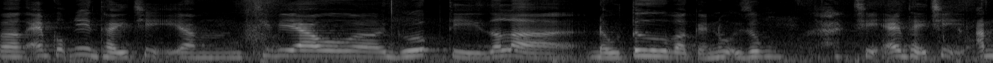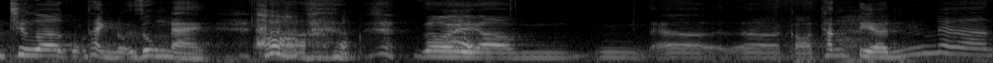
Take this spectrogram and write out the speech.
Vâng, em cũng nhìn thấy chị um, TVL ờ, Group thì rất là đầu tư vào cái nội dung. Chị em thấy chị ăn trưa cũng thành nội dung này. Uh, rồi um, uh, uh, có thăng tiến uh,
